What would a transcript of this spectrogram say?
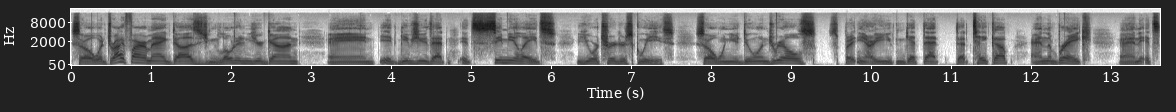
So what Dry Fire Mag does is you can load it into your gun and it gives you that, it simulates your trigger squeeze. So when you're doing drills, you know, you can get that, that take up and the break and it's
